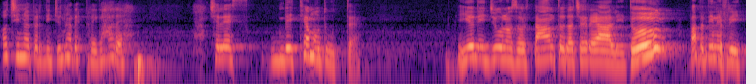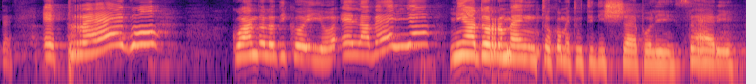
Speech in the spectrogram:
Oggi noi per digiunare e pregare ce le mettiamo tutte. Io digiuno soltanto da cereali, tu patatine fritte. E prego quando lo dico io. E la veglia mi addormento come tutti i discepoli seri.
